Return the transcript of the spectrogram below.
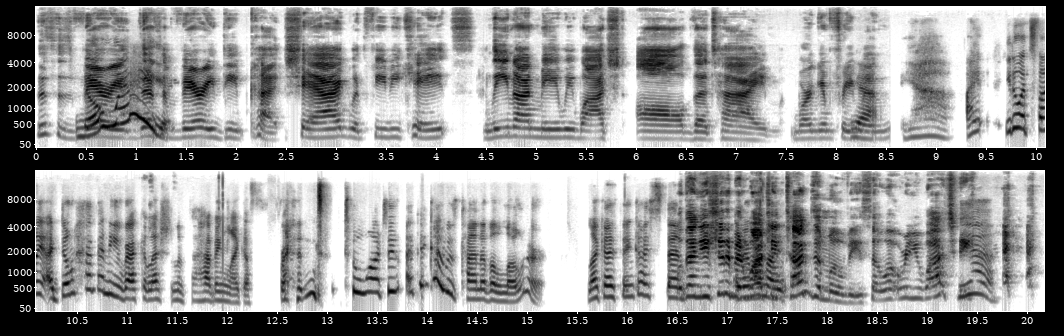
This is very no this is a very deep cut. Shag with Phoebe Cates. Lean on Me, we watched all the time. Morgan Freeman. Yeah. yeah. I you know what's funny? I don't have any recollection of having like a friend to watch it. I think I was kind of a loner. Like I think I spent Well then you should have been watching my... tons of movies. So what were you watching? Yeah.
